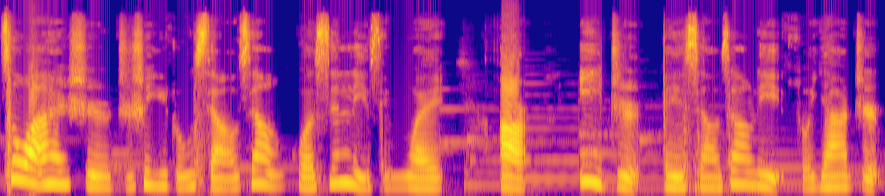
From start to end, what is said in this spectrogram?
自我暗示只是一种想象或心理行为；二，意志被想象力所压制。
